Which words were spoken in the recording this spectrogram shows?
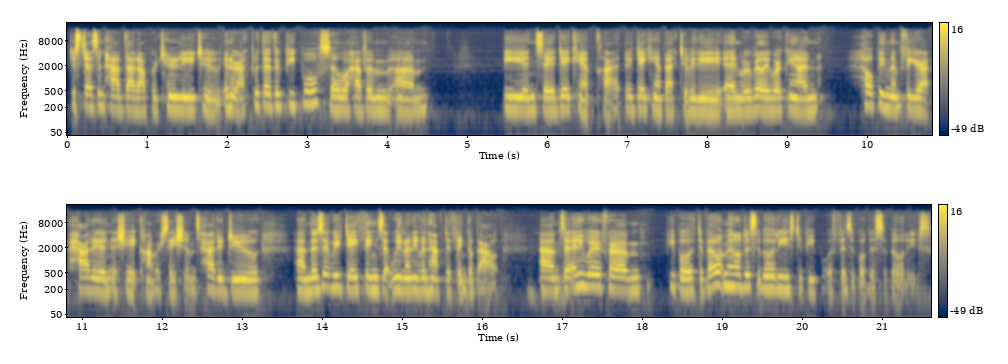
just doesn't have that opportunity to interact with other people. So we'll have them um, be in, say, a day camp class, a day camp activity, and we're really working on helping them figure out how to initiate conversations, how to do um, those everyday things that we don't even have to think about. Um, so anywhere from people with developmental disabilities to people with physical disabilities.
